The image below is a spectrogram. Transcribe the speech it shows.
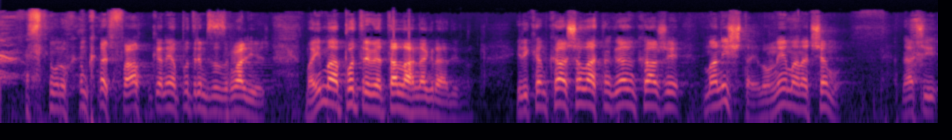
Mislim, ono kam kažeš hvala, kad nema potrebe se zahvaljuješ. Ma ima potrebe da Allah nagradi. Ili kad kažeš Allah te nagradi, kaže ma ništa, jer on nema na čemu. Znači,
